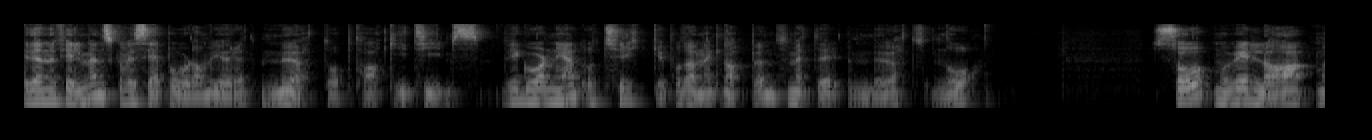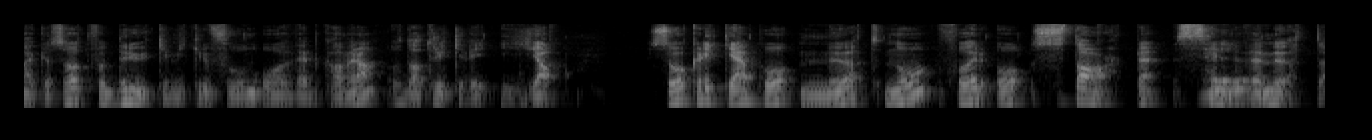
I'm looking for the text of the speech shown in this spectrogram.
I denne filmen skal vi se på hvordan vi gjør et møteopptak i Teams. Vi går ned og trykker på denne knappen som heter Møt nå. Så må vi la Microsoft få bruke mikrofon og webkamera, og da trykker vi ja. Så klikker jeg på Møt nå for å starte selve møtet.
